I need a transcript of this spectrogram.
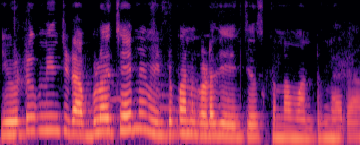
యూట్యూబ్ నుంచి డబ్బులు వచ్చాయి మేము ఇంటి పని కూడా చేయించేసుకున్నాం అంటున్నారా?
